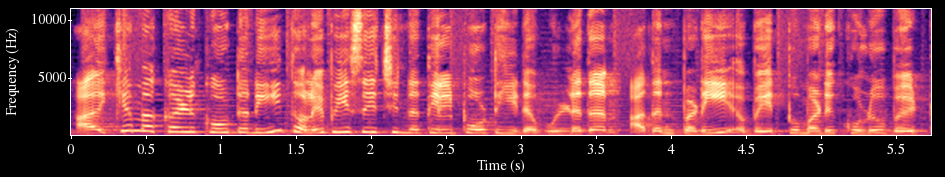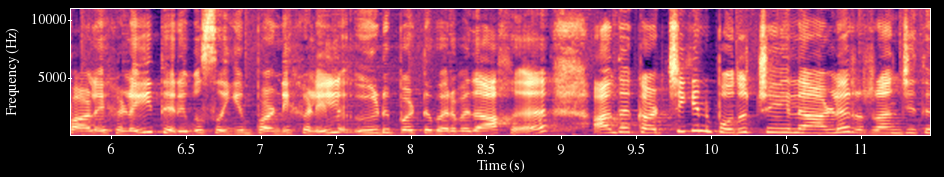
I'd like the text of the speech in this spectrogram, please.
ஐக்கிய மக்கள் கூட்டணி தொலைபேசி சின்னத்தில் போட்டியிட உள்ளது. அதன்படி வேட்புமனு குழு வேட்பாளர்களை தெரிவு செய்யும் பணிகளில் ஈடுபட்டு வருவதாக அந்த கட்சியின் பொதுச் செயலாளர் ரஞ்சித்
